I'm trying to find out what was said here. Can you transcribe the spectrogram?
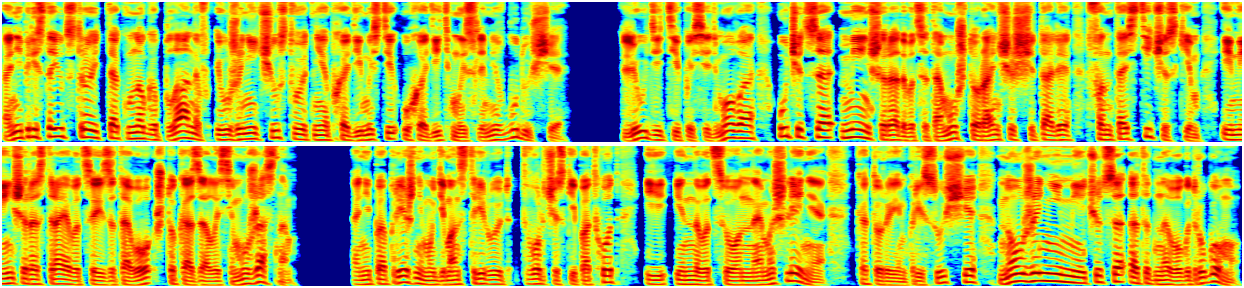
Они перестают строить так много планов и уже не чувствуют необходимости уходить мыслями в будущее. Люди типа седьмого учатся меньше радоваться тому, что раньше считали фантастическим, и меньше расстраиваться из-за того, что казалось им ужасным. Они по-прежнему демонстрируют творческий подход и инновационное мышление, которые им присущи, но уже не мечутся от одного к другому.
